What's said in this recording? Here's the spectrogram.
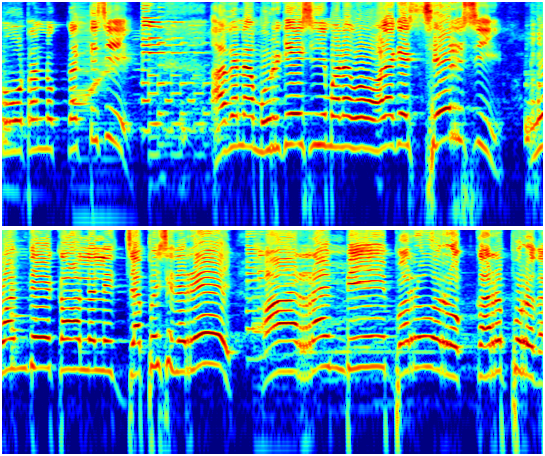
ನೋಟನ್ನು ಕಟ್ಟಿಸಿ ಅದನ್ನ ಮುರುಗೇಶಿ ಮನೆಗಳ ಒಳಗೆ ಸೇರಿಸಿ ಒಂದೇ ಕಾಲಲ್ಲಿ ಜಪಿಸಿದರೆ ಆ ರಂಬಿ ಬರುವರು ಕರ್ಪೂರದ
